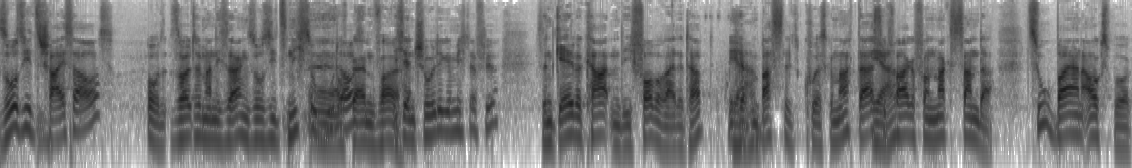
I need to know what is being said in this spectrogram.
So sieht's scheiße aus. Oh, sollte man nicht sagen, so sieht's nicht so Äh, gut aus. Fall. Ich entschuldige mich dafür. sind gelbe Karten, die ich vorbereitet habe. Ich Ja. habe einen Bastelkurs gemacht. Da ist Ja. die Frage von Max Zander zu Bayern Augsburg.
